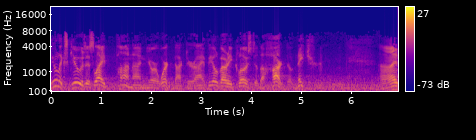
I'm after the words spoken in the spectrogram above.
If you'll excuse a slight pun on your work, Doctor, I feel very close to the heart of nature. I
